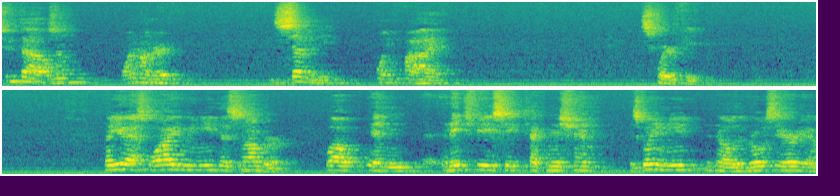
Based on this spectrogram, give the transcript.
2,170.5 square feet. Now you ask, why do we need this number? Well, in, an HVAC technician is going to need to know the gross area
